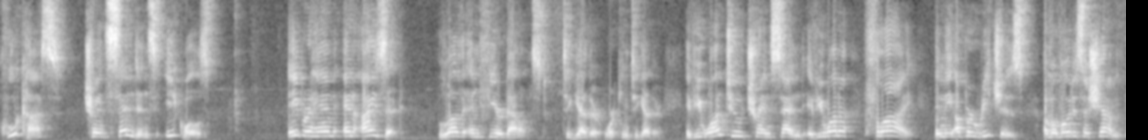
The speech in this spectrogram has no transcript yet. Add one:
Hukas, transcendence, equals Abraham and Isaac, love and fear balanced together, working together. If you want to transcend, if you want to fly in the upper reaches of Avodas Hashem,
